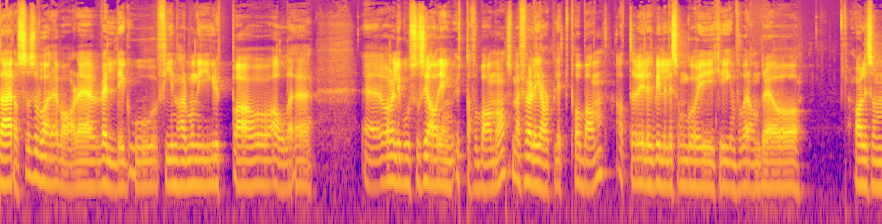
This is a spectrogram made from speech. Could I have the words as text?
der også så bare var det veldig god, fin harmoni i gruppa, og alle eh, Det var veldig god sosial gjeng utafor banen òg, som jeg føler hjalp litt på banen. At vi ville- ville liksom gå i krigen for hverandre og var liksom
